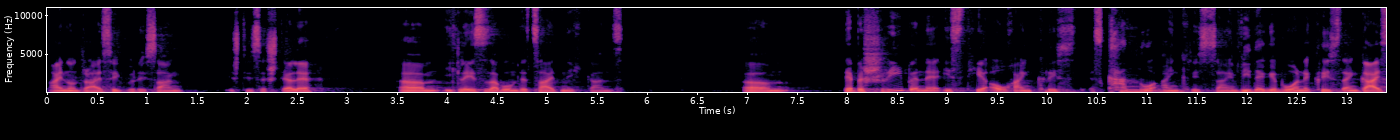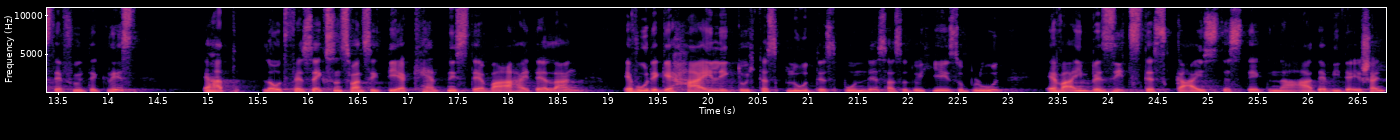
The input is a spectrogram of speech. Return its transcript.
31 ähm, würde ich sagen, ist diese Stelle. Ähm, ich lese es aber um die Zeit nicht ganz. Der Beschriebene ist hier auch ein Christ. Es kann nur ein Christ sein, wiedergeborene Christ, ein geisterfüllter Christ. Er hat laut Vers 26 die Erkenntnis der Wahrheit erlangt. Er wurde geheiligt durch das Blut des Bundes, also durch Jesu Blut. Er war im Besitz des Geistes der Gnade. Wieder ist ein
